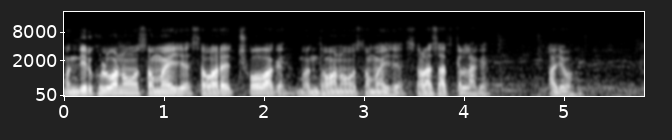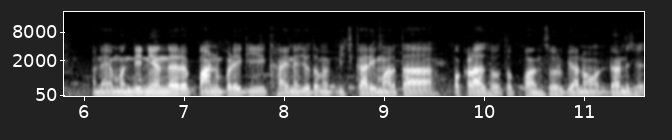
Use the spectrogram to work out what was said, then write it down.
મંદિર ખુલવાનો સમય છે સવારે છ વાગે, બંધ થવાનો સમય છે સાડા સાત કલાકે. આ જુઓ. અને મંદિરની અંદર પાન પડેકી ખાઈને જો તમે પિચકારી મારતા પકડાશો તો પાંચસો રૂપિયાનો દંડ છે.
